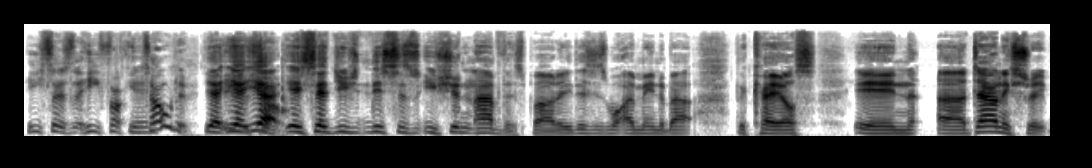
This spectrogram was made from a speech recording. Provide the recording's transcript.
he says that he fucking told him. Yeah, yeah, yeah. He said you, this is you shouldn't have this party. This is what I mean about the chaos in uh, Downing Street.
